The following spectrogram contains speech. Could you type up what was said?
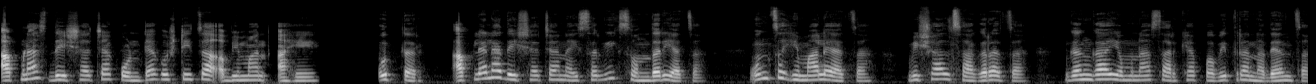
आपणास देशाच्या कोणत्या गोष्टीचा अभिमान आहे? उत्तर. आपल्याला देशाच्या नैसर्गिक सौंदर्याचा उंच हिमालयाचा विशाल सागराचा गंगा यमुना सारख्या पवित्र नद्यांचा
